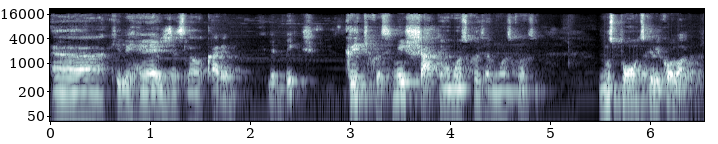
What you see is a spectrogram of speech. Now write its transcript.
ah, aquele Regis lá, o cara é, ele é bem crítico, assim, meio chato em algumas coisas, algumas coisas, uns pontos que ele coloca.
